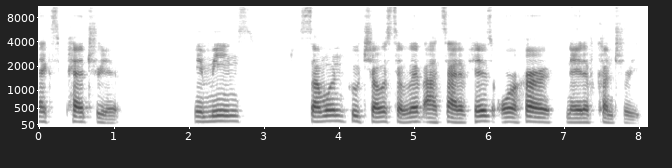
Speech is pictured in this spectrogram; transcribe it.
expatriate. It means someone who chose to live outside of his or her native country.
